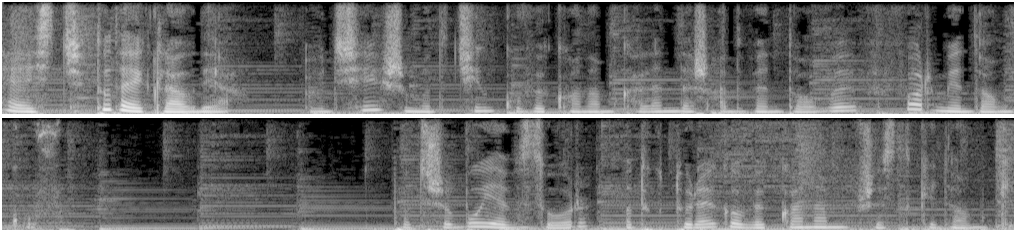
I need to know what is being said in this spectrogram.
Cześć, tutaj Klaudia. W dzisiejszym odcinku wykonam kalendarz adwentowy w formie domków. Potrzebuję wzór, od którego wykonam wszystkie domki.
